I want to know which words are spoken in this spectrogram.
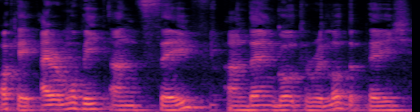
Okay, I remove it and save, and then go to reload the page.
